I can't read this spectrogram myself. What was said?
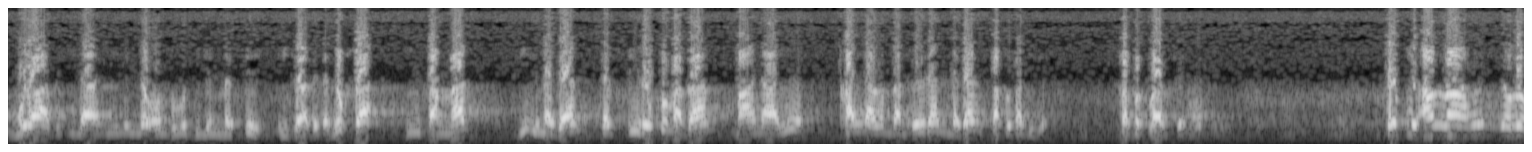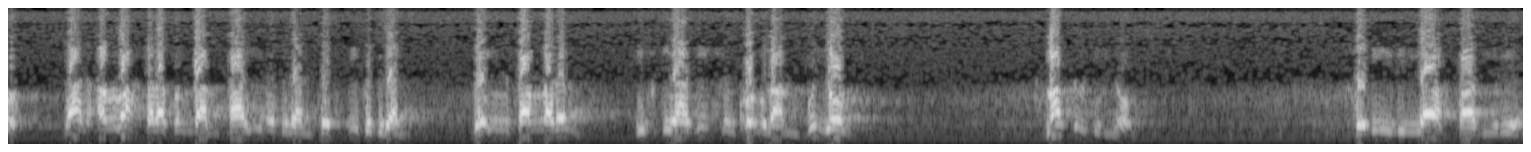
murad-ı ilahinin ne olduğu bilinmesi icap eder. Yoksa insanlar bilmeden, tefsir okumadan, manayı kaynağından öğrenmeden sapıtabilir. Sapıklar sevilir. Peki Allah'ın yolu, yani Allah tarafından tayin edilen, tespit edilen ve insanların ihtiyacı için konulan bu yol nasıl bir yol? Sebilillah tabiri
